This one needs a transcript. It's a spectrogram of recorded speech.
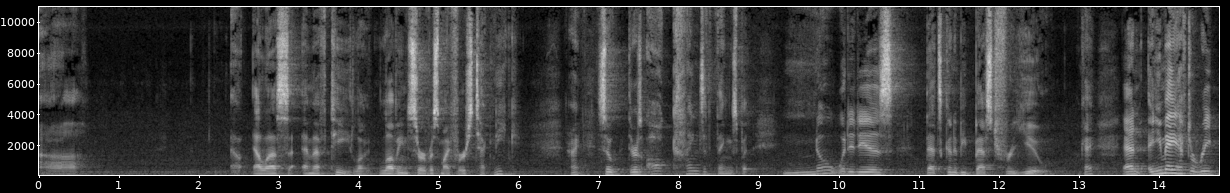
Uh, LSMFT, lo- loving service, my first technique. Right? So there's all kinds of things, but know what it is that's going to be best for you. Okay? And, and you may have to read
